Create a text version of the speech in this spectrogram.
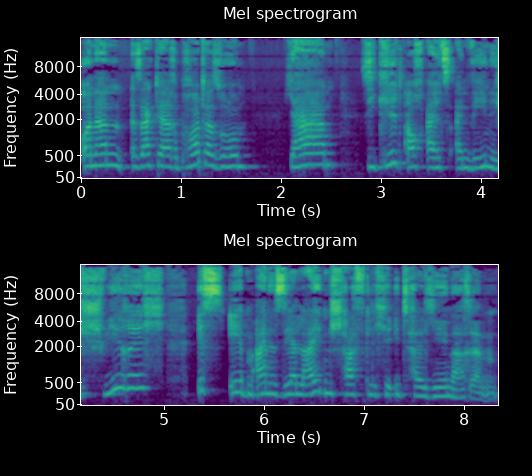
Und dann sagt der Reporter so, ja, Sie gilt auch als ein wenig schwierig, ist eben eine sehr leidenschaftliche Italienerin.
